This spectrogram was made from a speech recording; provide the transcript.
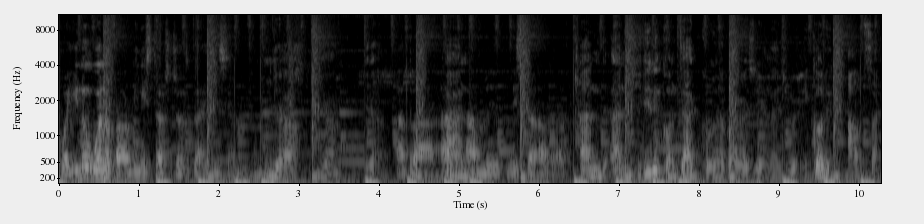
Well, you know, one of our ministers just died recently from Yeah, yeah, yeah. Abba, And- uh, uh, Mr. Abba. and and he didn't contact coronavirus here in Nigeria. He got it outside.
